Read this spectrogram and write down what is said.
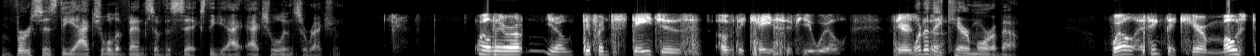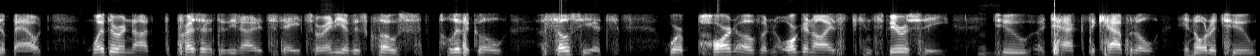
versus the actual events of the sixth, the a- actual insurrection? Well, there are you know different stages of the case, if you will. There's what do the, they care more about? Well, I think they care most about whether or not the President of the United States or any of his close political associates were part of an organized conspiracy mm-hmm. to attack the Capitol in order to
